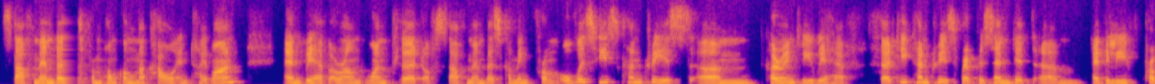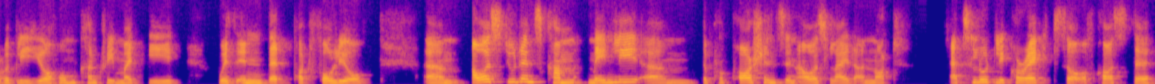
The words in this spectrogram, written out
staff members from Hong Kong, Macau, and Taiwan. And we have around one third of staff members coming from overseas countries. Um, currently, we have 30 countries represented. Um, I believe probably your home country might be within that portfolio. Um, our students come mainly, um, the proportions in our slide are not absolutely correct. So of course, the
